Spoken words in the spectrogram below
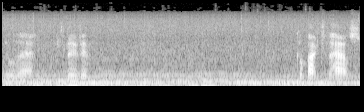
Still there. He's moving. Come back to the house.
